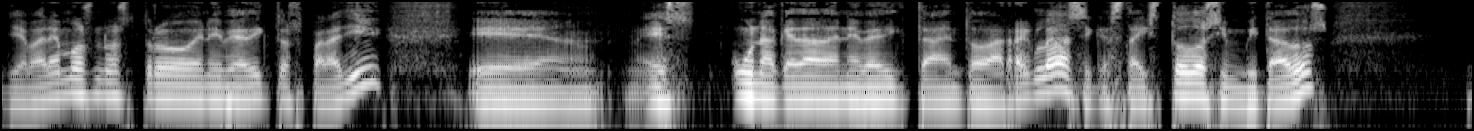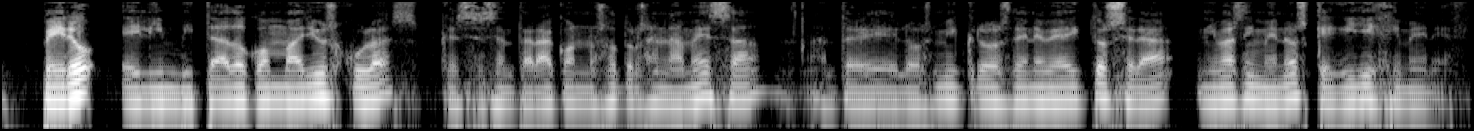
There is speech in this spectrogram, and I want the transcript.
Llevaremos nuestro NBA Adictos para allí. Eh, es una quedada NBA Adicta en toda regla, así que estáis todos invitados. Pero el invitado con mayúsculas, que se sentará con nosotros en la mesa, entre los micros de NBA Adictos, será ni más ni menos que Guille Jiménez.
